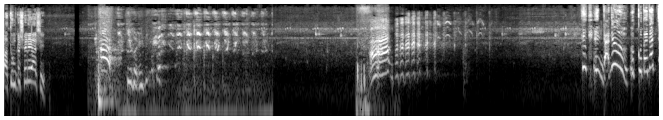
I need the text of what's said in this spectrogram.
বাথরুমটা সেরে আসি। Fiore, এই দাদু কোথায় যাচ্ছ?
